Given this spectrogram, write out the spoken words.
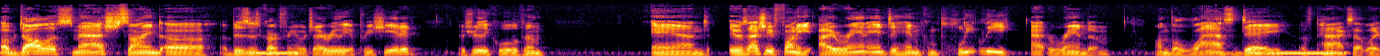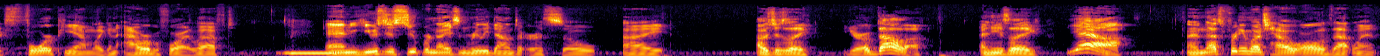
Abdallah Smash signed uh, a business card for me, which I really appreciated. It was really cool of him. And it was actually funny. I ran into him completely at random on the last day of PAX at like 4 p.m., like an hour before I left. And he was just super nice and really down to earth. So I, I was just like, "You're Abdallah," and he's like, "Yeah," and that's pretty much how all of that went.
